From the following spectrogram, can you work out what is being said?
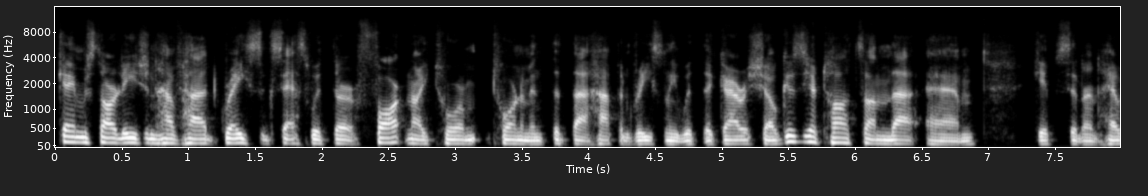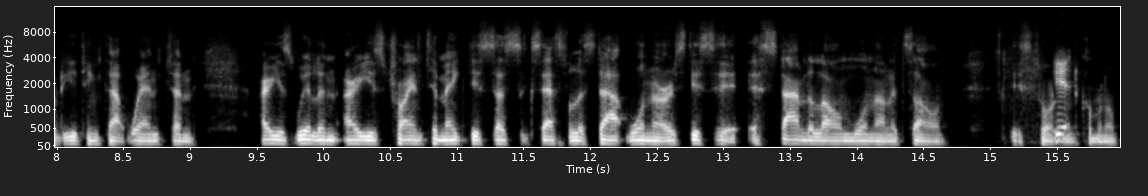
Gamer Store Legion have had great success with their Fortnite tour- tournament that that happened recently with the Gareth Show. Gives your thoughts on that, um, Gibson, and how do you think that went? And are you willing? Are you trying to make this as successful as that one, or is this a, a standalone one on its own? This tournament coming up.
